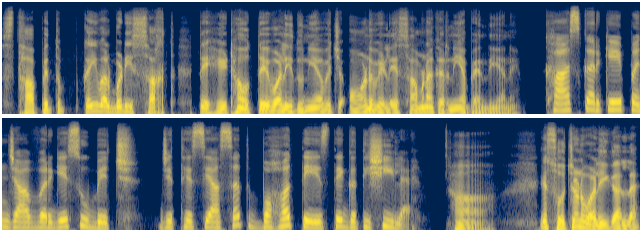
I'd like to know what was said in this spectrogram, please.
ਸਥਾਪਿਤ ਕਈ ਵਾਰ ਬੜੀ ਸਖਤ ਤੇ ਹੇਠਾਂ ਉੱਤੇ ਵਾਲੀ ਦੁਨੀਆ ਵਿੱਚ ਆਉਣ ਵੇਲੇ ਸਾਹਮਣਾ ਕਰਨੀਆਂ ਪੈਂਦੀਆਂ ਨੇ। ਖਾਸ ਕਰਕੇ ਪੰਜਾਬ ਵਰਗੇ ਸੂਬੇ 'ਚ ਜਿੱਥੇ ਸਿਆਸਤ ਬਹੁਤ ਤੇਜ਼ ਤੇ ਗਤੀਸ਼ੀਲ ਹੈ। ਹਾਂ ਇਹ ਸੋਚਣ ਵਾਲੀ ਗੱਲ ਹੈ।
